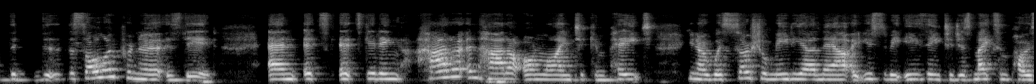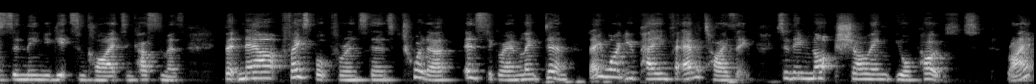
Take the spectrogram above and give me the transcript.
the, the, the solopreneur is dead and it's it's getting harder and harder online to compete. You know with social media now it used to be easy to just make some posts and then you get some clients and customers. But now facebook for instance twitter instagram linkedin they want you paying for advertising. So they're not showing your posts right,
